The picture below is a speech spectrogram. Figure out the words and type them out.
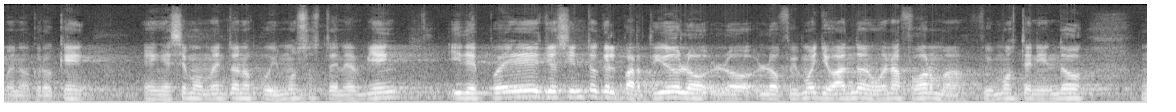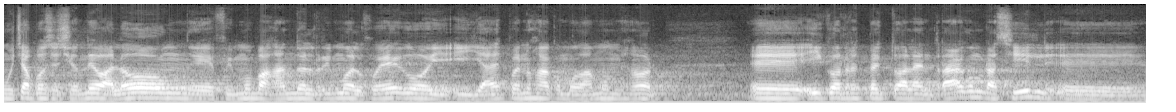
Bueno, creo que en ese momento nos pudimos sostener bien y después yo siento que el partido lo, lo, fuimos llevando de buena forma, fuimos teniendo mucha posesión de balón, eh, fuimos bajando el ritmo del juego y, ya después nos acomodamos mejor. Eh, y con respecto a la entrada con Brasil, eh,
